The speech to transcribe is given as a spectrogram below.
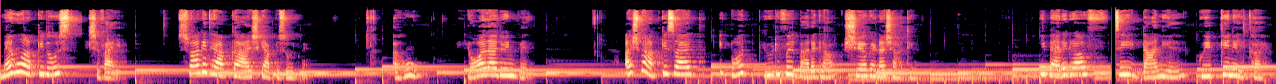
मैं हूँ आपकी दोस्त शिफाली स्वागत है आपका आज के एपिसोड में। Hope you all are doing well आज मैं आपके साथ एक बहुत ब्यूटीफुल पैराग्राफ शेयर करना चाहती हूँ। ये पैराग्राफ से डैनियल क्विपके ने लिखा है।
